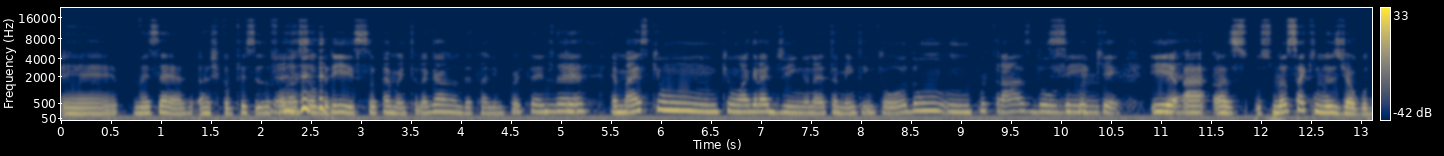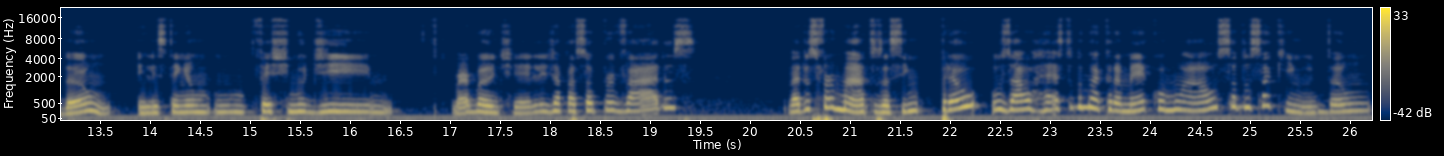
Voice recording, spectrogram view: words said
É, mas é, acho que eu preciso falar sobre isso. É muito legal, é um detalhe importante. Né? É mais que um, que um agradinho, né? Também tem todo um, um por trás do, do porquê. E né? a- as- os meus saquinhos de algodão, eles têm um, um fechinho de barbante. Ele já passou por vários vários formatos assim para eu usar o resto do macramê como a alça do saquinho. Então,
